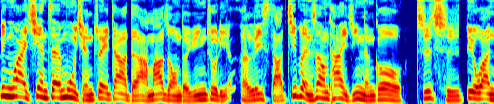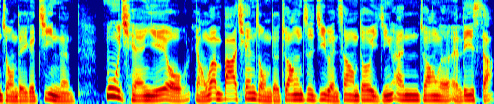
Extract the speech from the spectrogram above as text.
另外，现在目前最大的 Amazon 的语音助理 Alisa，基本上它已经能够支持六万种的一个技能。目前也有两万八千种的装置，基本上都已经安装了 Alisa。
